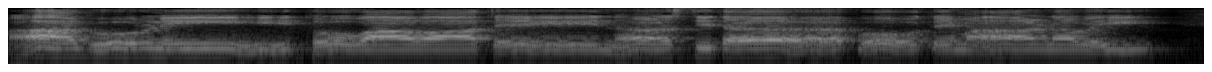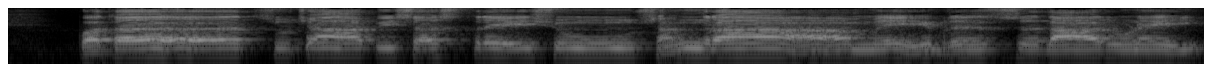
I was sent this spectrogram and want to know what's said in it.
आघूर्णीतो वावाते न स्थितपोते माणवै पतत्सु चापि शस्त्रेषु सङ्ग्रामे भृंसदारुणै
